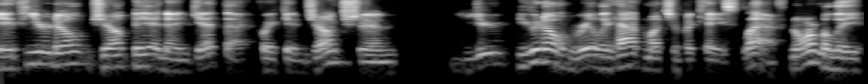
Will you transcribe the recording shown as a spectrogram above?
if you don't jump in and get that quick injunction, you you don't really have much of a case left. Normally,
